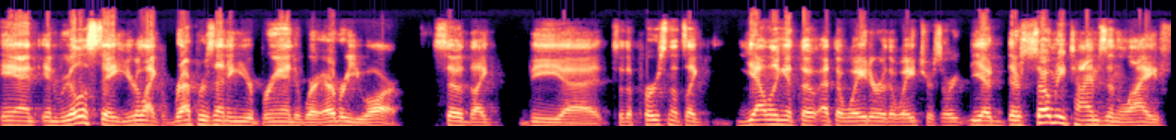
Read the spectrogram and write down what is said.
And in real estate you're like representing your brand wherever you are so like the uh to the person that's like yelling at the at the waiter or the waitress or yeah there's so many times in life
